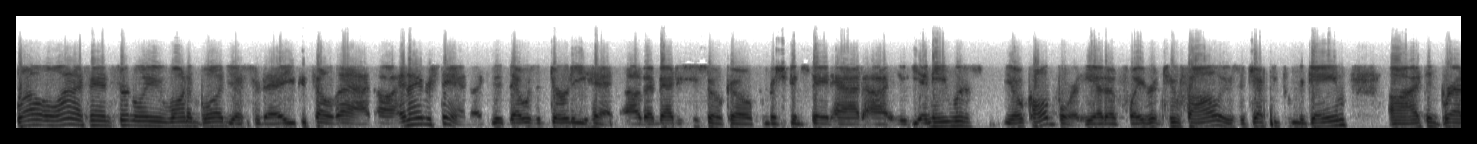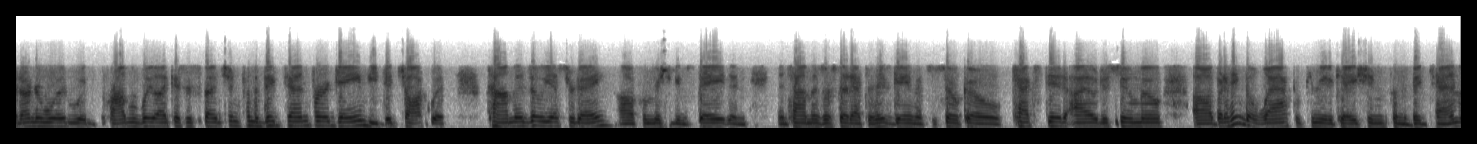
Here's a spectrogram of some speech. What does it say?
Well, Illini fans certainly wanted blood yesterday. You could tell that, uh, and I understand. Like th- that was a dirty hit uh, that Mady Sissoko from Michigan State had, uh, and he was, you know, called for it. He had a flagrant two foul. He was ejected from the game. Uh, I think Brad Underwood would probably like a suspension from the Big Ten for a game. He did talk with Tom Izzo yesterday uh, from Michigan State, and and Tom Izzo said after his game that Sissoko texted Ayo Dosunmu. Uh, but I think the lack of communication from the Big Ten,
